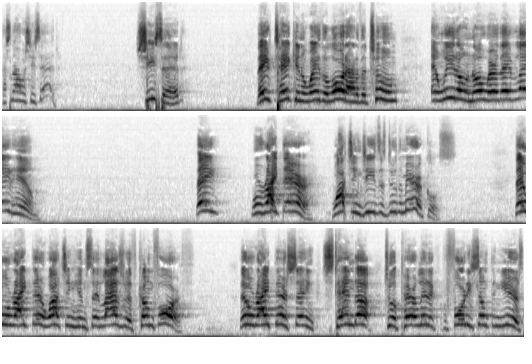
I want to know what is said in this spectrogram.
That's not what she said. She said, They've taken away the Lord out of the tomb, and we don't know where they've laid him. They were right there watching Jesus do the miracles. They were right there watching him say, Lazarus, come forth. They were right there saying, Stand up to a paralytic for 40 something years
